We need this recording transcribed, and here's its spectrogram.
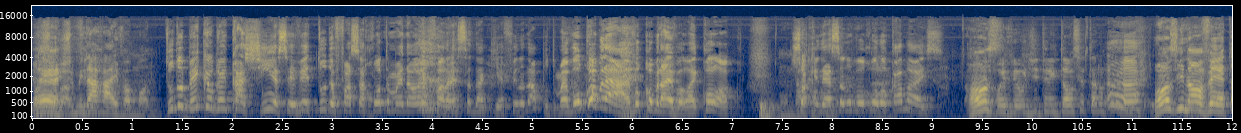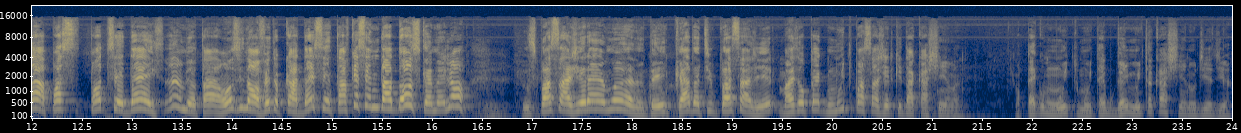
É. Isso me dá raiva, mano. Tudo bem que eu ganho caixinha, você vê tudo, eu faço a conta, mas na hora eu falo, essa daqui é filha da puta. Mas eu vou cobrar, eu vou cobrar, eu vou lá e coloco. Só que nessa eu não vou colocar mais. 11, Depois vem um de 30, você tá no É. prejuízo. 11,90. Ah, pode, pode ser 10? Ah, meu, tá 11,90 por causa de 10 centavos. Por que você não dá 12, que é melhor? Os passageiros é, mano, tem cada tipo de passageiro. Mas eu pego muito passageiro que dá caixinha, mano. Eu pego muito, muito. Eu ganho muita caixinha no dia a dia.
